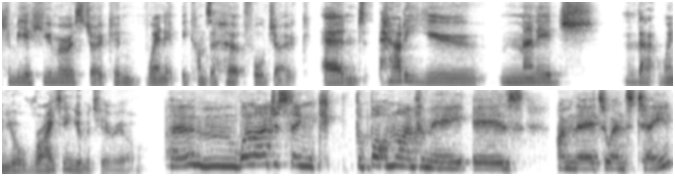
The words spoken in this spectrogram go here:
can be a humorous joke and when it becomes a hurtful joke. And how do you manage that when you're writing your material? Um, well, I just think the bottom line for me is I'm there to entertain.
